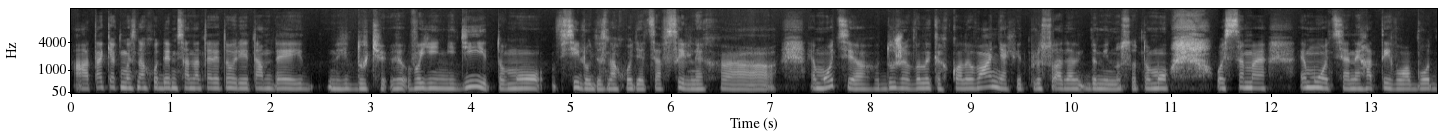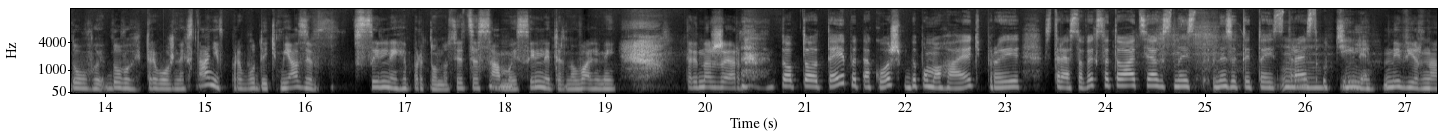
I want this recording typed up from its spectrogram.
А так як ми знаходимося на території там, де йдуть воєнні дії, тому всі люди знаходяться в сильних е, емоціях, дуже великих коливаннях від плюсу до мінусу. Тому ось саме емоція негативу або довгих, довгих тривожних станів приводить м'язи в сильний гіпертонус. І це самий сильний тренувальний тренажер. Тобто тейпи також допомагають при стресових ситуаціях зниз- знизити той стрес mm, у тілі. Ні, невірне,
